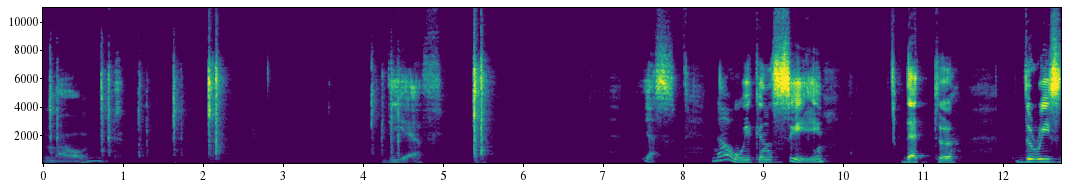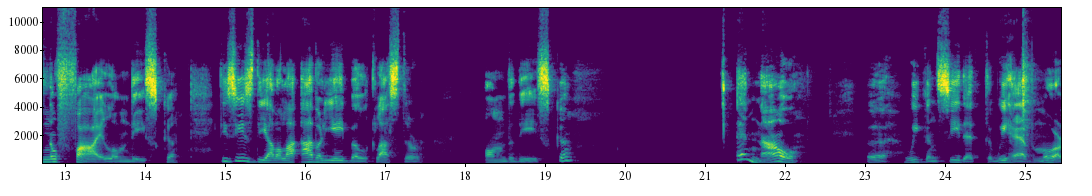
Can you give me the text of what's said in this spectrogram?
mount. Df yes. Now we can see that uh, there is no file on disk this is the available cluster on the disk and now uh, we can see that we have more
